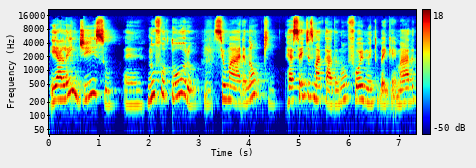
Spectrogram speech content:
E além disso, é, no futuro, se uma área não recém-desmatada não foi muito bem queimada,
